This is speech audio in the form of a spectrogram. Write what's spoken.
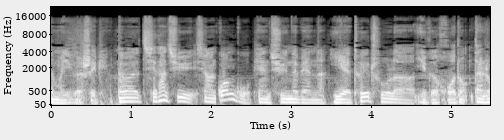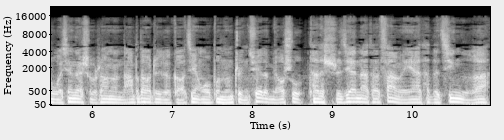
这么一个水平。那么其他区域，像光谷片区那边呢，也推出了一个活动，但是我现在手上呢拿不到这个稿件，我不能准确的描述它的时间呢、它的范围啊、它的金额啊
